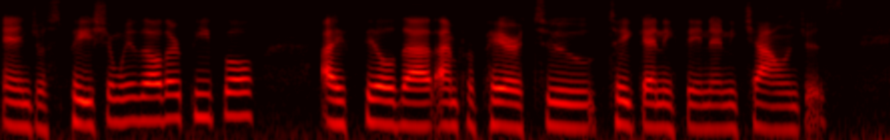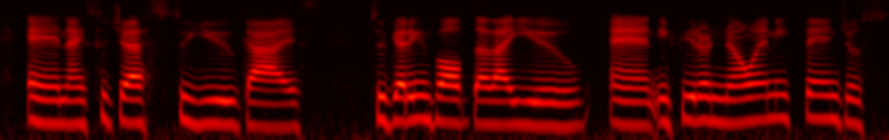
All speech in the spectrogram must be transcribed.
and just patient with other people, I feel that I'm prepared to take anything, any challenges. And I suggest to you guys to get involved at IU. And if you don't know anything, just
